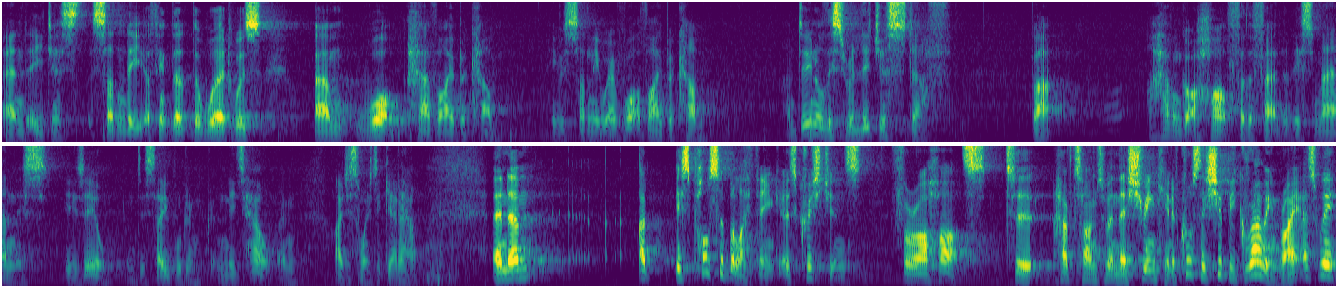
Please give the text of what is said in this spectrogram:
And he just suddenly, I think the, the word was, um, What have I become? He was suddenly aware of what have I become? I'm doing all this religious stuff, but I haven't got a heart for the fact that this man is, is ill and disabled and needs help. And I just wanted to get out. And um, it's possible, I think, as Christians, for our hearts to have times when they're shrinking. Of course, they should be growing, right? As we're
